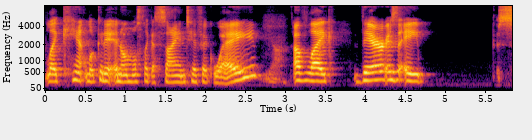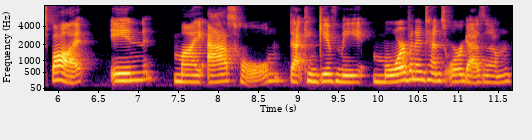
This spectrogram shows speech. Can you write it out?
like can't look at it in almost like a scientific way yeah. of like there is a spot in my asshole that can give me more of an intense orgasm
